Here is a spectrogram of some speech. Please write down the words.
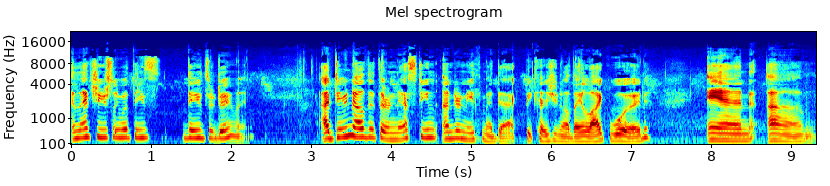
And that's usually what these dudes are doing. I do know that they're nesting underneath my deck because, you know, they like wood. And um,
